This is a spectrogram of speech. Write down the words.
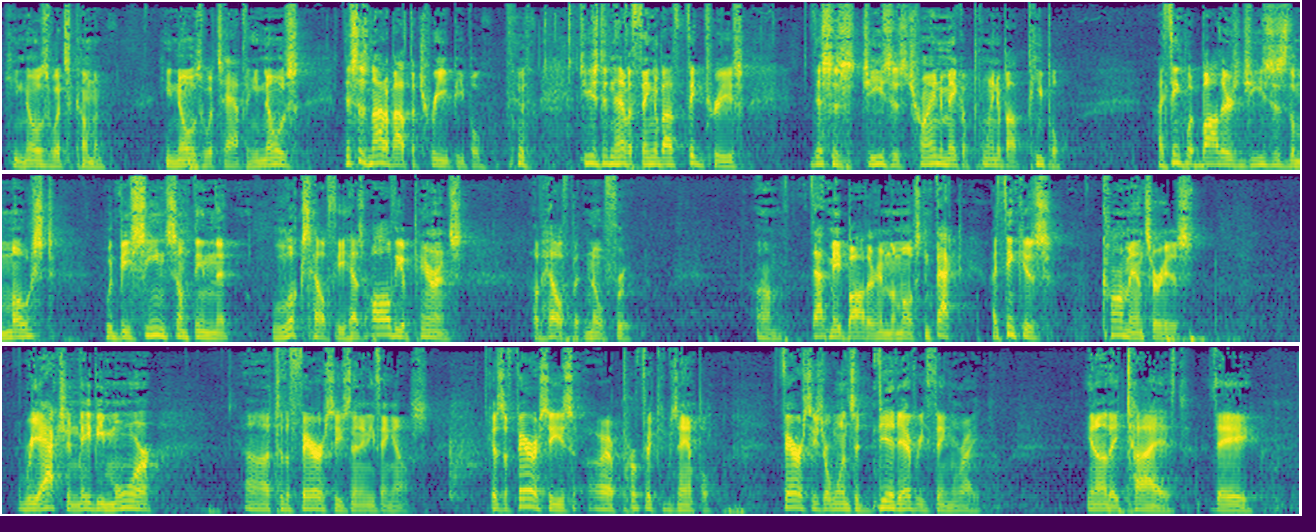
he knows what's coming? He knows what's happening. He knows this is not about the tree, people. Jesus didn't have a thing about fig trees. This is Jesus trying to make a point about people. I think what bothers Jesus the most would be seeing something that looks healthy, has all the appearance of health, but no fruit. Um, that may bother him the most. In fact, I think his comments or his reaction may be more uh, to the Pharisees than anything else. Because the Pharisees are a perfect example. Pharisees are ones that did everything right. You know, they tithed, they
